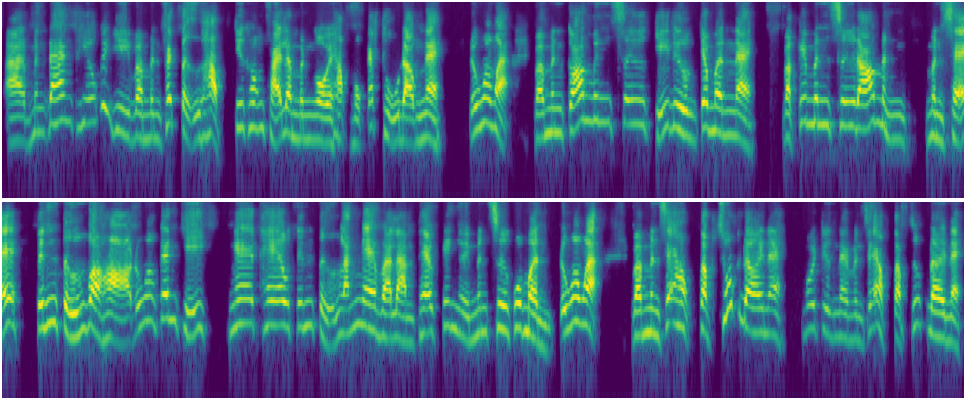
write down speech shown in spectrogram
À? mình đang thiếu cái gì và mình phải tự học chứ không phải là mình ngồi học một cách thụ động này đúng không ạ? Và mình có minh sư chỉ đường cho mình này và cái minh sư đó mình mình sẽ tin tưởng vào họ, đúng không các anh chị? Nghe theo, tin tưởng, lắng nghe và làm theo cái người minh sư của mình, đúng không ạ? Và mình sẽ học tập suốt đời này, môi trường này mình sẽ học tập suốt đời này.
